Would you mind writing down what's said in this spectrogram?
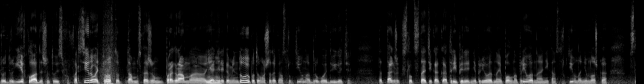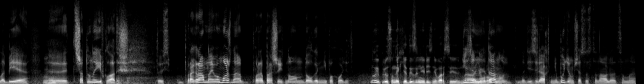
дру- другие вкладыши. То есть форсировать просто там, скажем, программно я не Мгм. рекомендую, потому что это конструктивно другой двигатель. Это так же, кс- кстати, как А3 переднеприводная и полноприводная, они конструктивно немножко слабее Мгм. э, шатуны и вкладыши. То есть программно его можно про- прошить, но он долго не походит. Ну і плюс у них є дизельні різні версії. на Дизельные, Європу. да, но на дизелях не будем сейчас останавливаться. Мы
